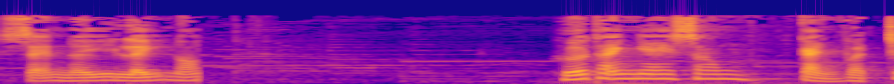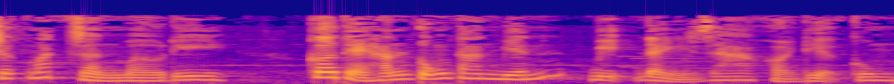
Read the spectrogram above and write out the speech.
sẽ lấy lấy nó. Hứa thanh nghe xong, cảnh vật trước mắt dần mờ đi, cơ thể hắn cũng tan biến, bị đẩy ra khỏi địa cung.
